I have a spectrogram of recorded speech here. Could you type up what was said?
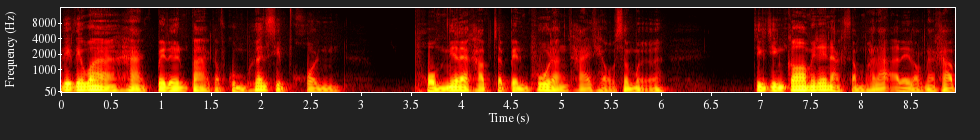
เรียกได้ว่าหากไปเดินป่ากับกลุ่มเพื่อน10คน ผมนี่แหละครับจะเป็นผู้รั้งท้ายแถวเสมอ จริง ๆ ก็ไม่ได้หนักสัมภาระอะไรหรอกนะครับ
